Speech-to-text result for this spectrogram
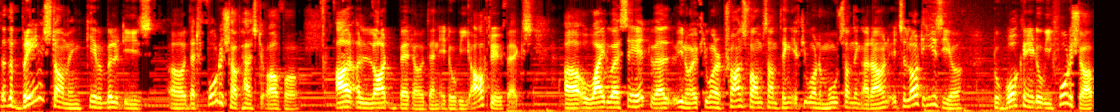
that the brainstorming capabilities uh, that Photoshop has to offer are a lot better than Adobe After Effects. Uh, why do I say it? Well you know if you want to transform something if you want to move something around it's a lot easier to work in Adobe Photoshop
